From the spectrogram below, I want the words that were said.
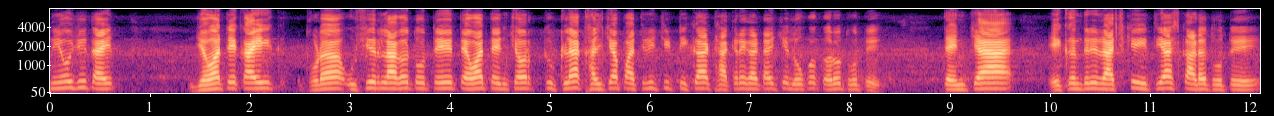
नियोजित आहेत. जेव्हा ते काही थोडा उशीर लागत होते तेव्हा त्यांच्यावर कुठल्या खालच्या पातळीची टीका ठाकरे गटाचे लोक करत होते. त्यांच्या एकंदरीत राजकीय इतिहास काढत होते.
